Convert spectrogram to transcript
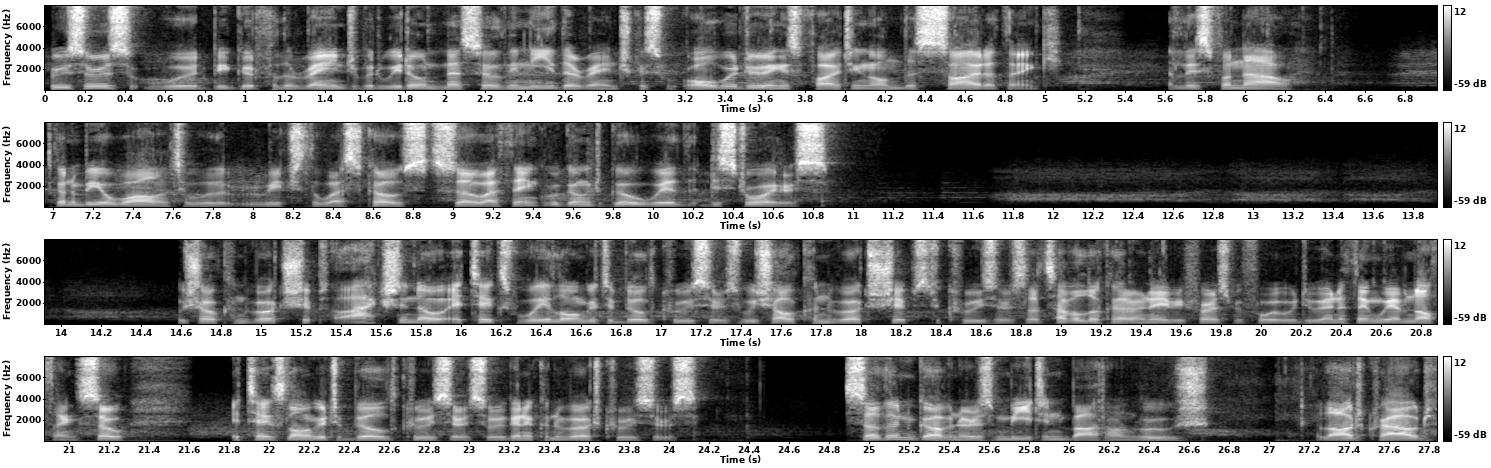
Cruisers would be good for the range, but we don't necessarily need their range, because all we're doing is fighting on this side, I think. At least for now. It's going to be a while until we reach the west coast, so I think we're going to go with destroyers. We shall convert ships. Oh, actually, no, it takes way longer to build cruisers. We shall convert ships to cruisers. Let's have a look at our navy first before we do anything. We have nothing, so it takes longer to build cruisers, so we're going to convert cruisers. Southern governors meet in Baton Rouge. A large crowd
